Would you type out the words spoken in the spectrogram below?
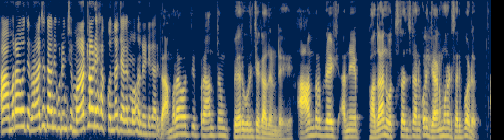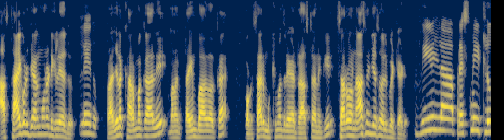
ఆ అమరావతి రాజధాని గురించి మాట్లాడే హక్కు ఉందా జగన్మోహన్ రెడ్డి గారికి? అమరావతి ప్రాంతం పేరు గురించే కాదండి. ఆంధ్రప్రదేశ్ అనే పదాన్ని ఉచ్చరించడానికి కూడా జగన్మోహన్ రెడ్డి సరిపోడు. ఆ స్థాయి కూడా జగన్మోహన్ రెడ్డికి లేదు. లేదు. ప్రజల కర్మకాలి మనకు టైం బాగోక ఒకసారి ముఖ్యమంత్రి అయ్యాడు రాష్ట్రానికి సర్వనాశనం చేసి వదిలిపెట్టాడు. వీళ్ళ ప్రెస్ మీట్లు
